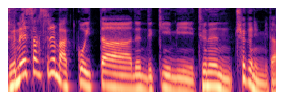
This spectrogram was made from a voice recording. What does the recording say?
르네상스를 맞고 있다는 느낌이 드는 최근입니다.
